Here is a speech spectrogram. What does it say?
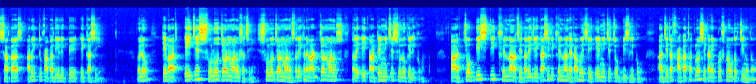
সাতাশ আরও একটু ফাঁকা দিয়ে লিখবে, একাশি। হলো, এবার এই যে ষোলো জন মানুষ আছে, ষোলো জন মানুষ, তাহলে এখানে আটজন মানুষ, তাহলে এই আটের নিচে ষোলোকে লিখো। আর চব্বিশটি খেলনা আছে, তাহলে এই যে একাশিটি খেলনা লেখা হয়েছে, এর নিচে চব্বিশ লিখো। আর যেটা ফাঁকা থাকল, সেখানে প্রশ্নবোধক চিহ্ন দাও।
